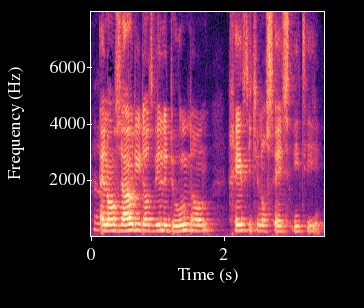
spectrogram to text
Ja. En dan zou die dat willen doen, dan geeft het je nog steeds niet die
